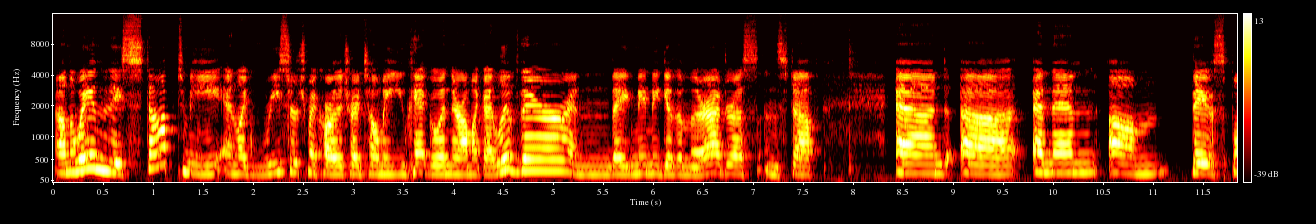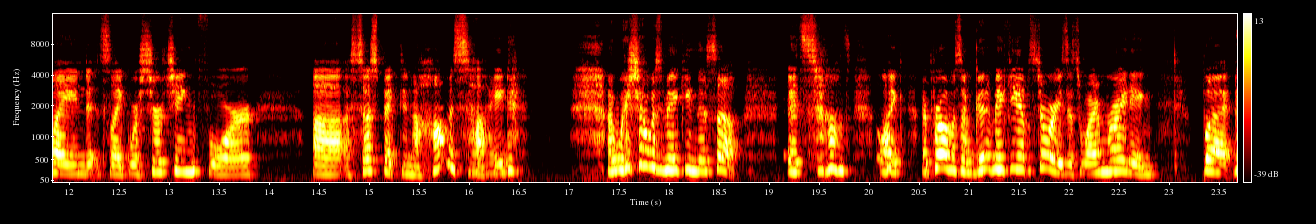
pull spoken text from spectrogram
and On the way in, they stopped me and like researched my car. They tried to tell me you can't go in there. I'm like, I live there, and they made me give them their address and stuff. And uh, and then um, they explained it's like we're searching for uh, a suspect in a homicide. I wish I was making this up. It sounds like I promise I'm good at making up stories. That's why I'm writing. But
